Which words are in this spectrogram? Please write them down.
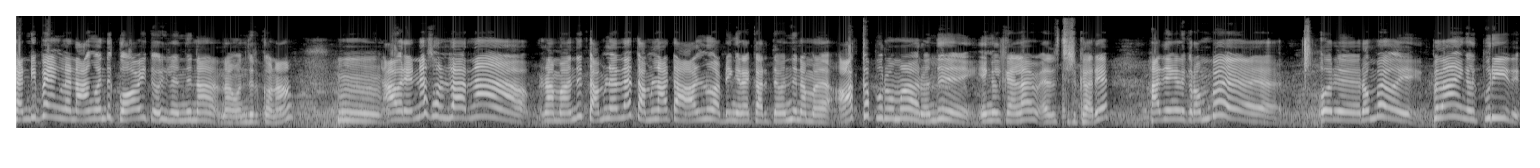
கண்டிப்பாக எங்களை நாங்கள் நாங்கள் வந்து கோவை தொகுதியிலேருந்து நான் நான் வந்திருக்கோண்ணா அவர் என்ன சொல்கிறாருன்னா நம்ம வந்து தமிழர் தான் தமிழ்நாட்டை ஆளணும் அப்படிங்கிற கருத்தை வந்து நம்ம ஆக்கப்பூர்வமாக அவர் வந்து எங்களுக்கு எல்லாம் விதைச்சிருக்காரு. அது எங்களுக்கு ரொம்ப ஒரு ரொம்ப இப்போ தான் எங்களுக்கு புரியுது.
